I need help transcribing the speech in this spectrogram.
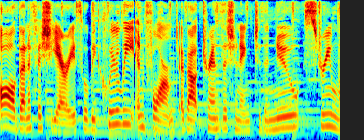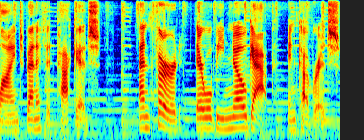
all beneficiaries will be clearly informed about transitioning to the new, streamlined benefit package. And third, there will be no gap in coverage.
